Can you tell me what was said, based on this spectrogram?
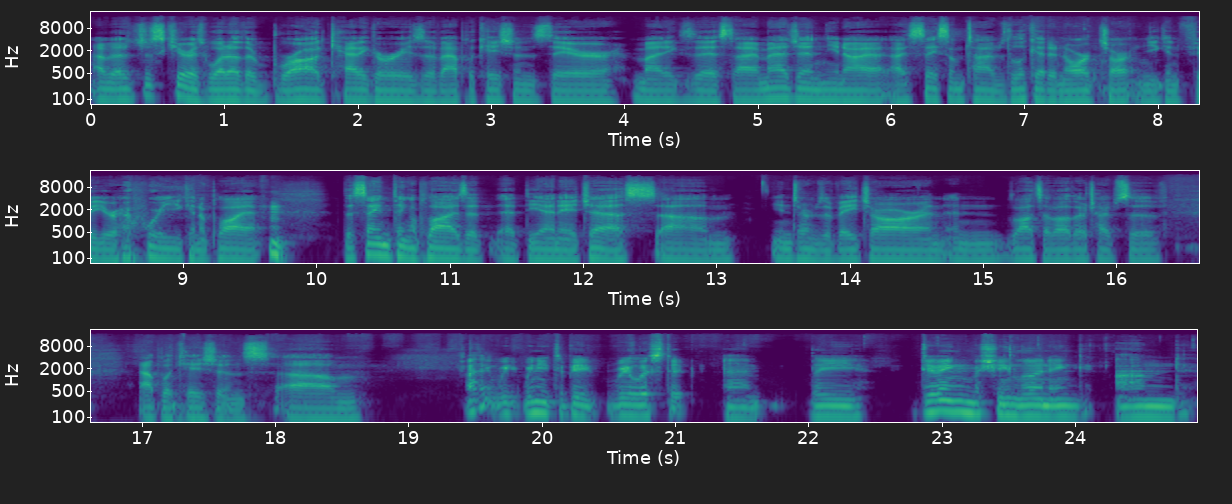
I was just curious what other broad categories of applications there might exist. I imagine, you know, I, I say sometimes look at an org chart and you can figure out where you can apply it. Hmm. The same thing applies at, at the NHS um, in terms of HR and, and lots of other types of applications. Um, I think we, we need to be realistic. Um, the doing machine learning and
